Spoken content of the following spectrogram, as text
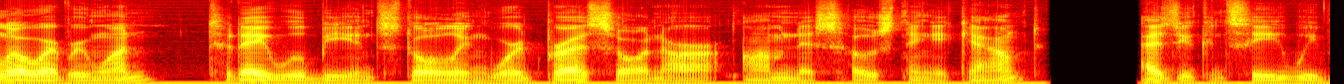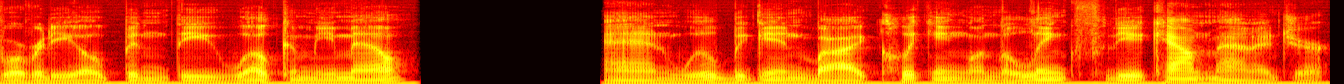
Hello everyone. Today we'll be installing WordPress on our Omnis hosting account. As you can see, we've already opened the welcome email and we'll begin by clicking on the link for the account manager.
